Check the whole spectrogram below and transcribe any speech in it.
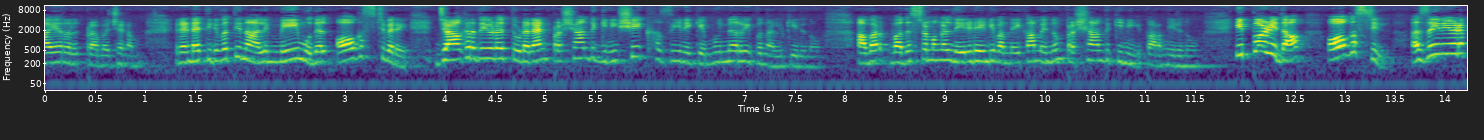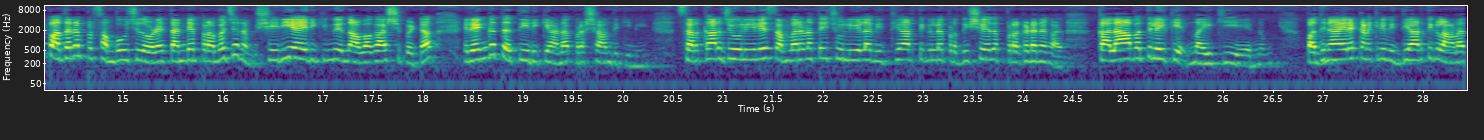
വൈറൽ പ്രവചനം. രണ്ടായിരത്തി ഇരുപത്തിനാല് മെയ് മുതൽ ഓഗസ്റ്റ് വരെ ജാഗ്രതയോടെ തുടരാൻ പ്രശാന്ത് കിനി ഷെയ്ഖ് ഹസീനയ്ക്ക് മുന്നറിയിപ്പ് നൽകിയിരുന്നു. അവർ വധശ്രമങ്ങൾ നേരിടേണ്ടി വന്നേക്കാം എന്നും പ്രശാന്ത് കിനി പറഞ്ഞിരുന്നു. ഇപ്പോഴിതാ ഓഗസ്റ്റിൽ ഹസീനയുടെ പതനം സംഭവിച്ചതോടെ തന്റെ പ്രവചനം ശരിയായിരിക്കുന്നു എന്ന് അവകാശപ്പെട്ട് രംഗത്തെത്തിയിരിക്കുകയാണ് പ്രശാന്ത് കിനി. സർക്കാർ ജോലിയിലെ സംവരണത്തെ ചൊല്ലിയുള്ള വിദ്യാർത്ഥികളുടെ പ്രതിഷേധ പ്രകടനങ്ങൾ കലാപത്തിലേക്ക് നയിക്കുകയായിരുന്നു. പതിനായിരക്കണക്കിന് വിദ്യാർത്ഥികളാണ്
